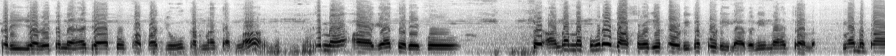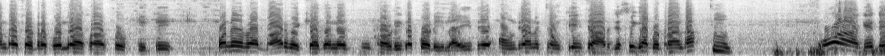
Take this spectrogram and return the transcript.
ਕਰੀ ਜਾਵੇ। ਤੇ ਮੈਂ ਕਿਹਾ, ਜਾ ਤੂੰ ਪਾਪਾ, ਜੋ ਕਰਨਾ ਕਰ ਲਾ। ਤੇ ਮੈਂ ਆ ਗਿਆ ਤੇਰੇ ਕੋ ਤੇ ਆਂਦਾ, ਮੈਂ ਪੂਰੇ 10 ਵਜੇ ਪੌੜੀ ਤੇ ਘੋੜੀ ਲਾ ਦੇਣੀ। ਮੈਂ ਕਿਹਾ, ਚੱਲ। ਮੈਂ ਦੁਕਾਨ ਦਾ ਸ਼ਟਰ ਖੋਲਿਆ ਸਾਫ਼ ਸੂਫ ਕੀਤੀ। ਉਹਨੇ ਮੈਂ ਬਾਹਰ ਵੇਖਿਆ ਤੇ ਉਹਨੇ ਪੌੜੀ ਤੇ ਘੋੜੀ ਲਾਈ ਤੇ ਆਉਂਦਿਆਂ ਨੂੰ ਚੌਂਕੀ ਇੰਚਾਰਜ ਸੀਗਾ ਬੁੱਟਰਾਂ ਦਾ। ਉਹ ਆ ਕੇ ਤੇ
